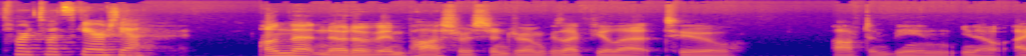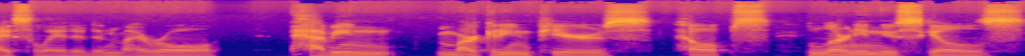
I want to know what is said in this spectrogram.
towards what scares you. On that note of imposter syndrome, because I feel that too, often being, you know, isolated in my role, having marketing peers helps, learning new skills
